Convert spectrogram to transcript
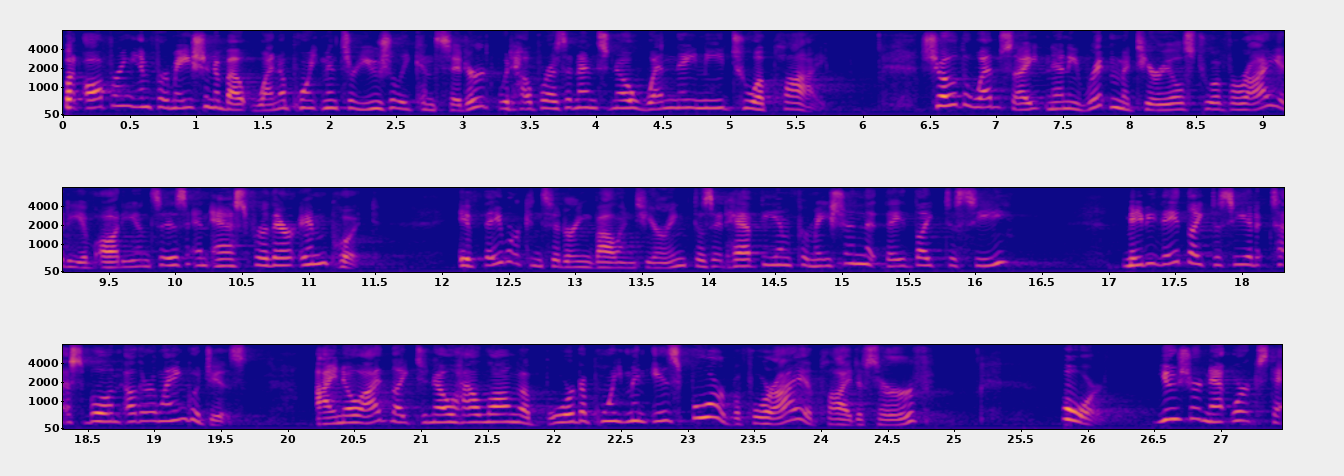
but offering information about when appointments are usually considered would help residents know when they need to apply. Show the website and any written materials to a variety of audiences and ask for their input. If they were considering volunteering, does it have the information that they'd like to see? Maybe they'd like to see it accessible in other languages. I know I'd like to know how long a board appointment is for before I apply to serve. Four, use your networks to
